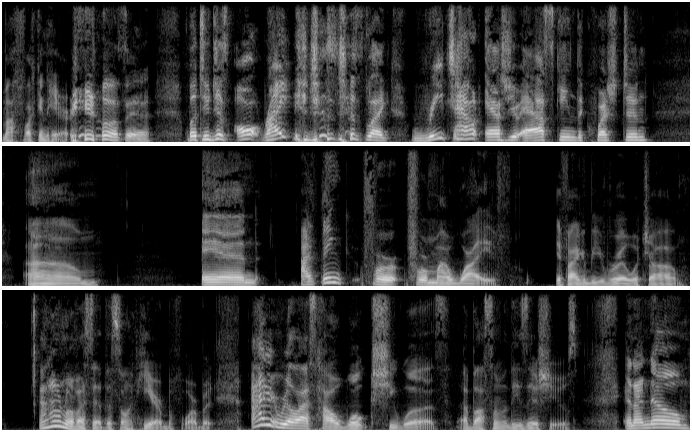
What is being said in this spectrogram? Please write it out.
my fucking hair. You know what I'm saying? But to just alt right, just just like reach out as you're asking the question. Um, and I think for for my wife, if I could be real with y'all, I don't know if I said this on here before, but I didn't realize how woke she was about some of these issues. And I know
